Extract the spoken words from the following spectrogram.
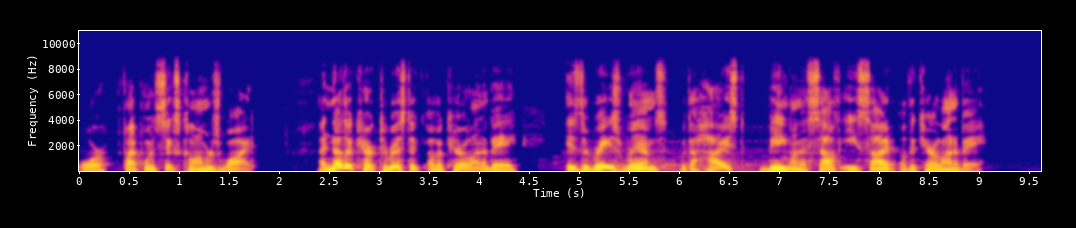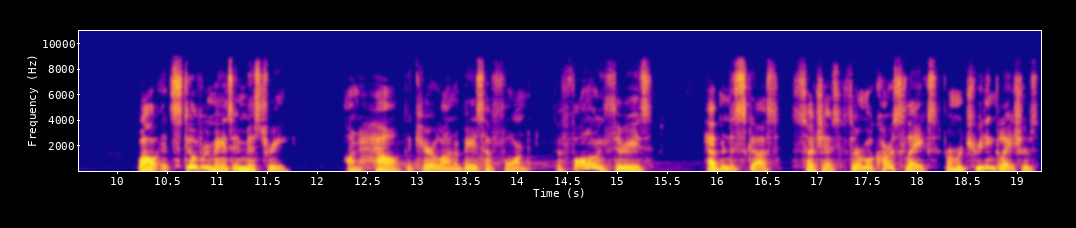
or 5.6 kilometers wide. Another characteristic of a Carolina Bay is the raised rims, with the highest being on the southeast side of the Carolina Bay. While it still remains a mystery on how the Carolina Bays have formed, the following theories have been discussed, such as thermal karst lakes from retreating glaciers,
